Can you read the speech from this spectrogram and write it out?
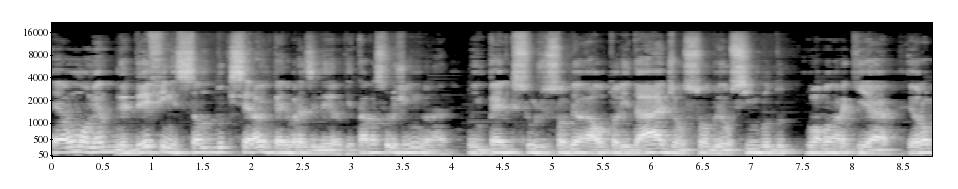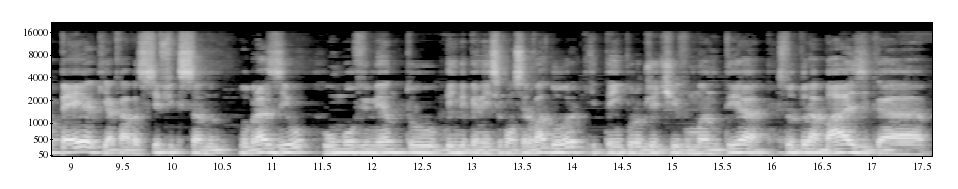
é um momento de definição do que será o Império Brasileiro, que estava surgindo, né? O Império que surge sob a autoridade ou sobre o símbolo de uma monarquia europeia, que acaba se fixando no Brasil, um movimento de independência conservador, que tem por objetivo manter a estrutura básica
